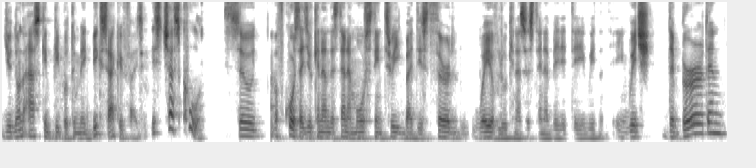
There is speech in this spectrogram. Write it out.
you're not asking people to make big sacrifices. It's just cool. So, of course, as you can understand, I'm most intrigued by this third way of looking at sustainability, with, in which the burden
